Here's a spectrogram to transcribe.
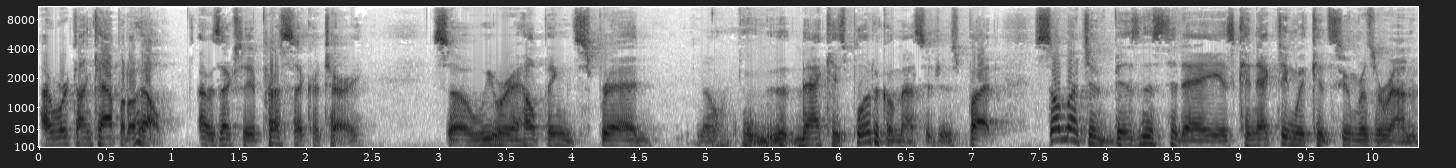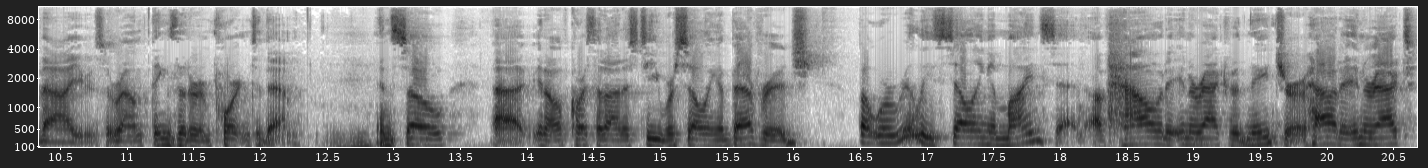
I worked on Capitol Hill. I was actually a press secretary. So we were helping spread, you know, in that case, political messages. But so much of business today is connecting with consumers around values, around things that are important to them. Mm-hmm. And so, uh, you know, of course, at Honest Tea, we're selling a beverage, but we're really selling a mindset of how to interact with nature, of how to interact,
